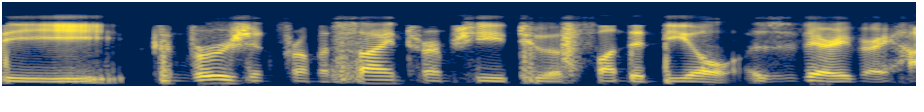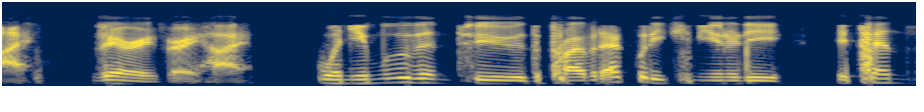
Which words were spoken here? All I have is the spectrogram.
the conversion from a signed term sheet to a funded deal is very, very high. Very, very high. When you move into the private equity community, it tends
